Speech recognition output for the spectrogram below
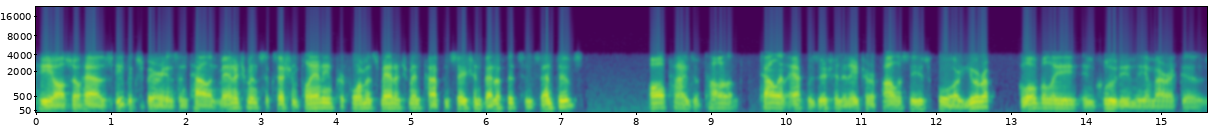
He also has deep experience in talent management, succession planning, performance management, compensation, benefits, incentives, all kinds of talent talent acquisition and HR policies for Europe, globally, including the Americas.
